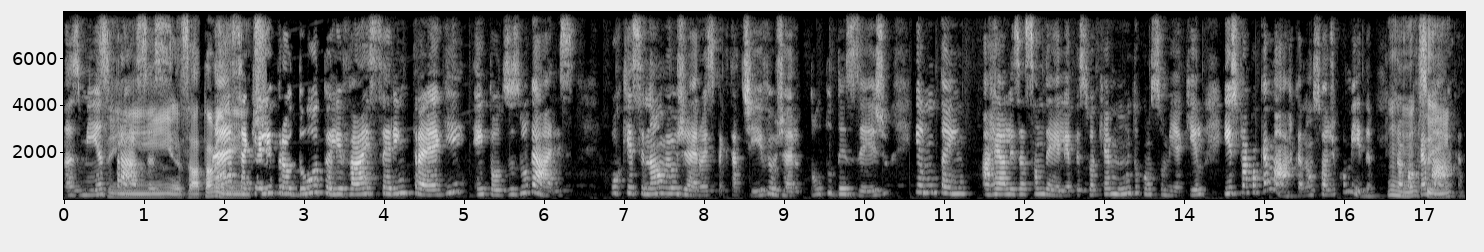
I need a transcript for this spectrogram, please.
nas minhas Sim, praças. Sim, exatamente. Né? Se aquele produto ele vai ser entregue em todos os lugares. Porque senão eu gero a expectativa, eu gero todo o desejo e eu não tenho a realização dele. A pessoa quer muito consumir aquilo, isso para qualquer marca, não só de comida, para uhum, qualquer sim. marca.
